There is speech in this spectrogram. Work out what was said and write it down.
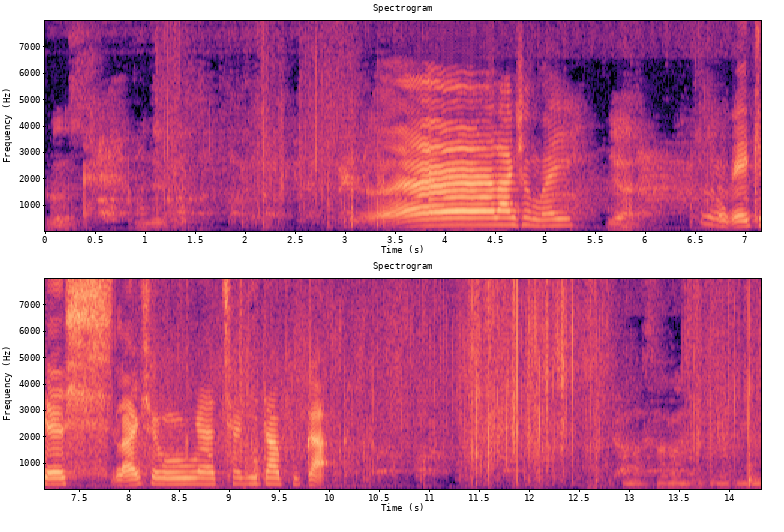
Terus lanjut. Eh, langsung guys Ya. Oke guys, langsung aja kita buka. Penasaran kira-kira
